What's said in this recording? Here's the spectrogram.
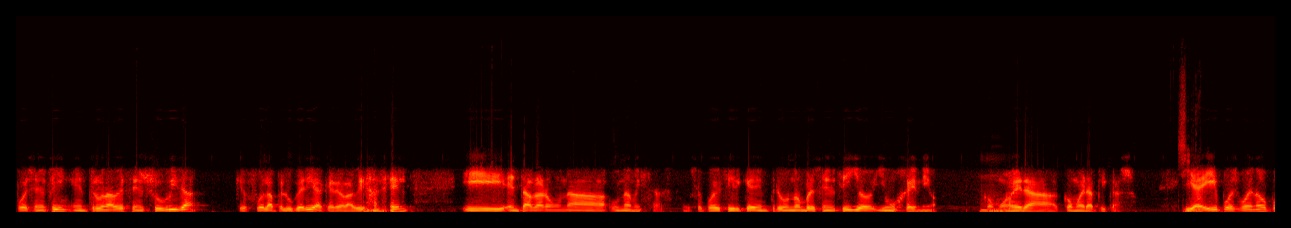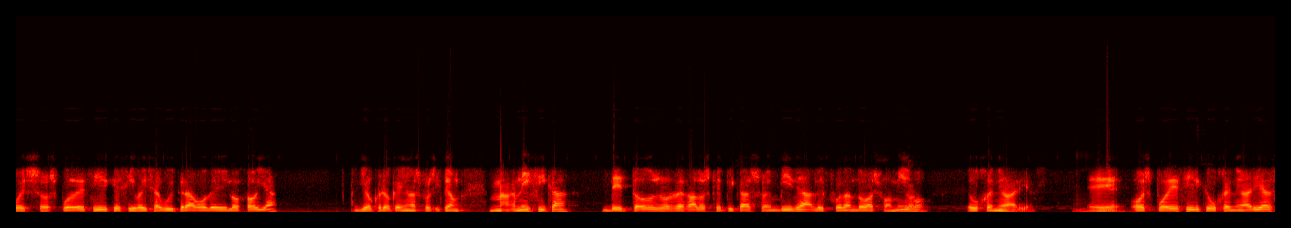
pues en fin, entró una vez en su vida, que fue la peluquería, que era la vida de él, y entablaron una, una amistad. Se puede decir que entre un hombre sencillo y un genio, como era, como era Picasso. Sí, y ahí, pues bueno, pues os puedo decir que si vais a Buitrago de Lozoya, yo creo que hay una exposición magnífica de todos los regalos que Picasso en vida le fue dando a su amigo Eugenio Arias. Eh, os puedo decir que Eugenio Arias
